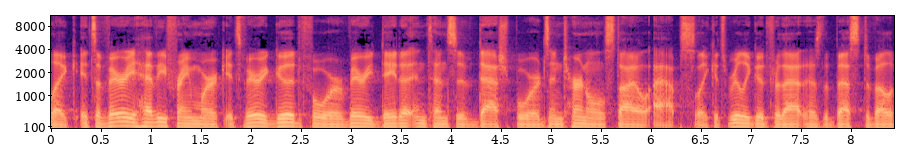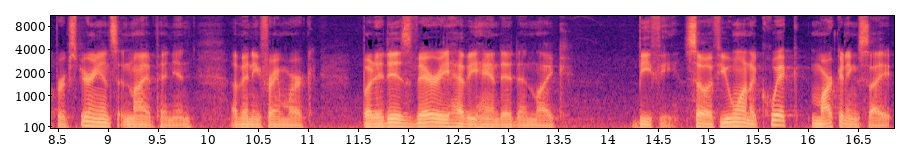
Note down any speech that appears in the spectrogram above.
Like it's a very heavy framework. It's very good for very data intensive dashboards, internal style apps. Like it's really good for that. It has the best developer experience in my opinion of any framework. But it is very heavy handed and like beefy. So if you want a quick marketing site,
